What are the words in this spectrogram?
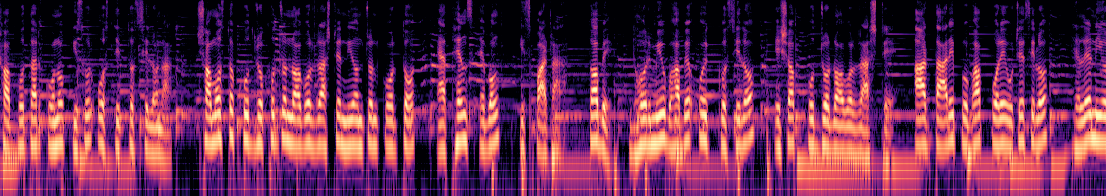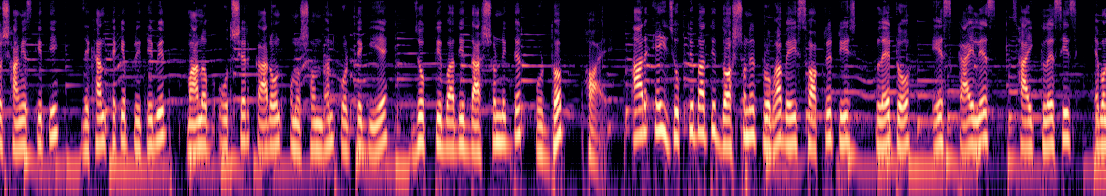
সভ্যতার কোনো কিছুর অস্তিত্ব ছিল না। সমস্ত ক্ষুদ্র ক্ষুদ্র নগর রাষ্ট্রের নিয়ন্ত্রণ করত অ্যাথেন্স এবং স্পার্টা। তবে ধর্মীয়ভাবে ঐক্য ছিল এসব ক্ষুদ্র নগর রাষ্ট্রে, আর তারই প্রভাব পড়ে উঠেছিল হেলেনীয় সংস্কৃতি, যেখান থেকে পৃথিবীর মানব উৎসের কারণ অনুসন্ধান করতে গিয়ে যুক্তিবাদী দার্শনিকদের উদ্ভব হয়। আর এই যুক্তিবাদী দর্শনের প্রভাবেই সক্রেটিস প্লেটো, এসকাইলেস, সাইক্লেসিস এবং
